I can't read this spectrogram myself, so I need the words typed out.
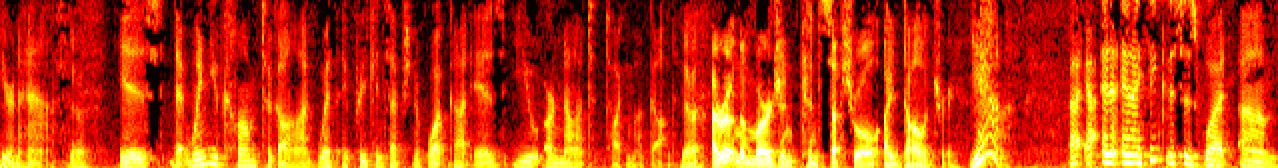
year and a half yeah. is that when you come to God with a preconception of what God is, you are not talking about God. Yeah. I wrote in the margin conceptual idolatry. Yeah, I- and and I think this is what um,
